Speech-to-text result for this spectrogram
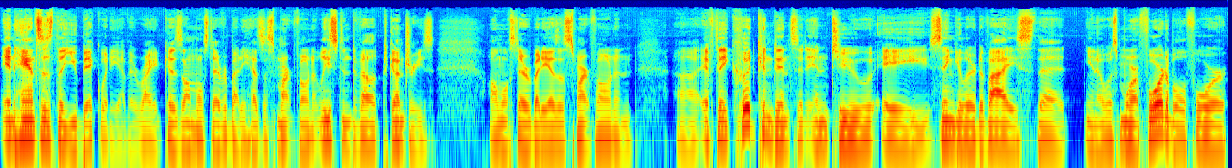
enhances the ubiquity of it, right? Because almost everybody has a smartphone, at least in developed countries. Almost everybody has a smartphone, and uh, if they could condense it into a singular device that you know was more affordable for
